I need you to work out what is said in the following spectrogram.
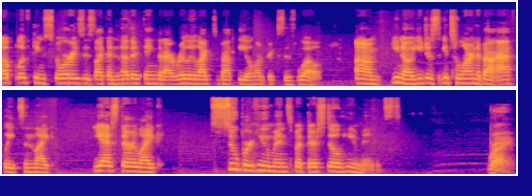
uplifting stories is like another thing that I really liked about the Olympics as well. Um, you know, you just get to learn about athletes and like, yes, they're like superhumans, but they're still humans. Right.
